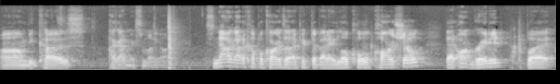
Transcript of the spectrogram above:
um, because I got to make some money on it. So now I got a couple cards that I picked up at a local card show that aren't graded, but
